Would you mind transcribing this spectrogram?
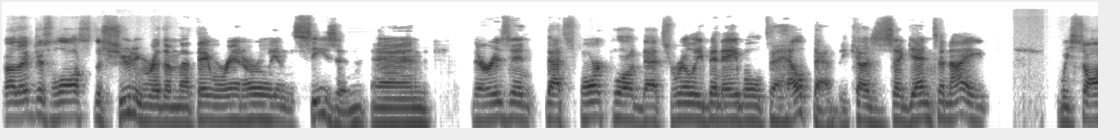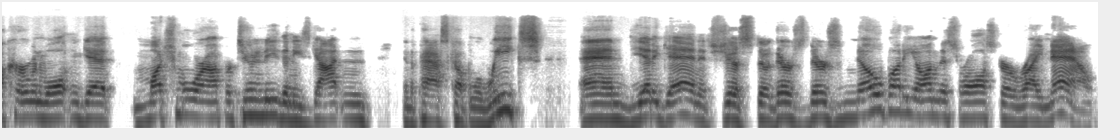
Well, they've just lost the shooting rhythm that they were in early in the season. And there isn't that spark plug that's really been able to help them because again tonight we saw Kerwin Walton get much more opportunity than he's gotten in the past couple of weeks. And yet again, it's just uh, there's there's nobody on this roster right now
